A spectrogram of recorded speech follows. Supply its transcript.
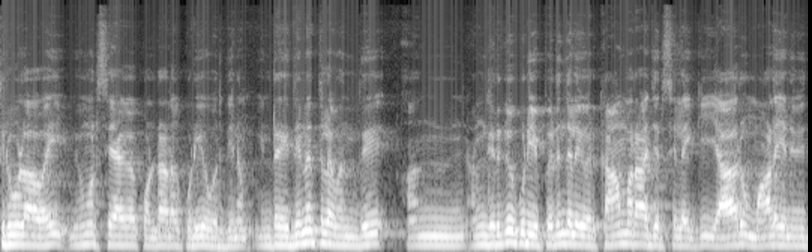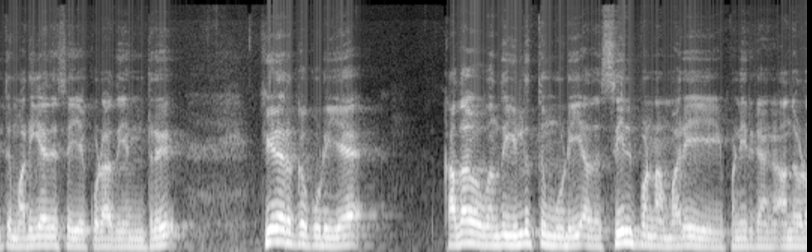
திருவிழாவை விமர்சையாக கொண்டாடக்கூடிய ஒரு தினம். இன்றைய தினத்தில் வந்து அங் அங்கே இருக்கக்கூடிய பெருந்தலைவர் காமராஜர் சிலைக்கு யாரும் மாலை அணிவித்து மரியாதை செய்யக்கூடாது என்று கீழே இருக்கக்கூடிய கதவை வந்து இழுத்து மூடி அதை சீல் பண்ண மாதிரி பண்ணியிருக்காங்க. அதோட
